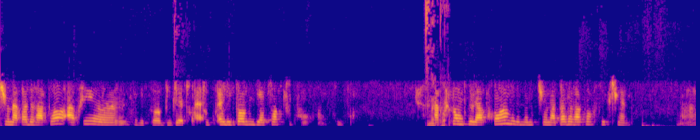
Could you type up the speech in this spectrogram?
Si on n'a pas de rapport, après, euh, Elle n'est pas obligatoire tout elle n'est pas obligatoire tout court. ouais, c'est ça. Après, on peut la prendre même si on n'a pas de rapport sexuel. Voilà.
